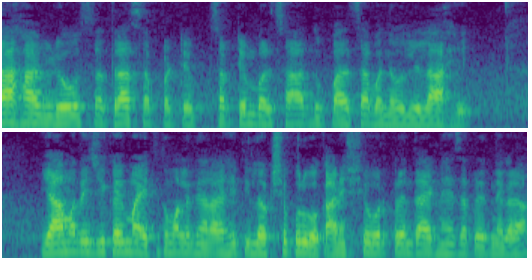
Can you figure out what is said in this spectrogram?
हा व्हिडिओ सतरा सप्टे सप्टेंबरचा दुपारचा बनवलेला आहे. यामध्ये जी काही माहिती तुम्हाला देणार आहे ती लक्षपूर्वक आणि शेवटपर्यंत ऐकण्याचा प्रयत्न करा.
